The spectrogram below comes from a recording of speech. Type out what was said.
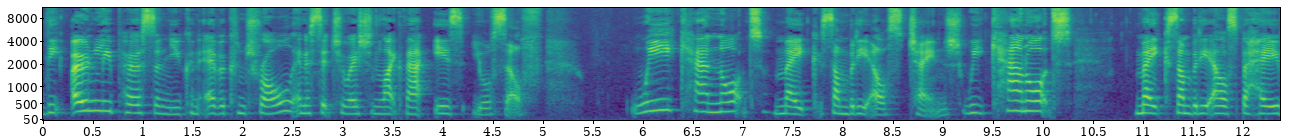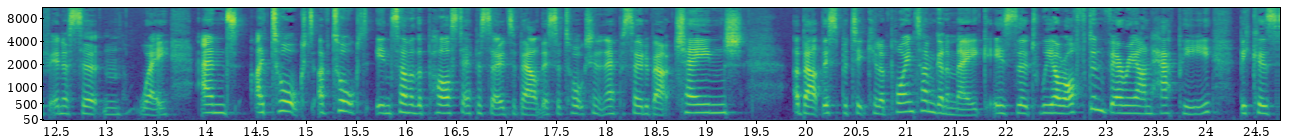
the only person you can ever control in a situation like that is yourself. We cannot make somebody else change. We cannot make somebody else behave in a certain way. And I talked, I've talked in some of the past episodes about this. I talked in an episode about change. About this particular point, I'm going to make is that we are often very unhappy because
